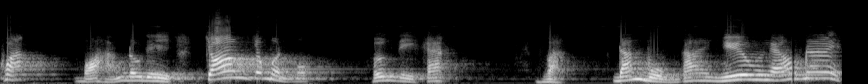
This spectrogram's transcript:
khoát bỏ hẳn đâu đi, chọn cho mình một hướng đi khác. Và đáng buồn thay, nhiều người ngày hôm nay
